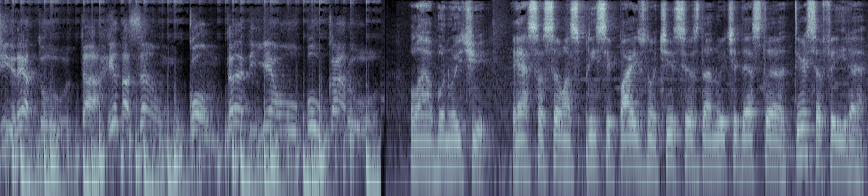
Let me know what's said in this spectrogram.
Direto da redação com Daniel Poucaro. Olá, boa noite. Essas são as principais notícias da noite desta terça-feira,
